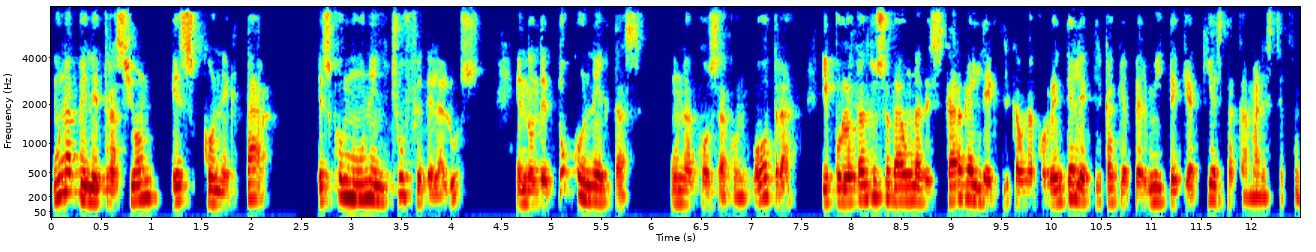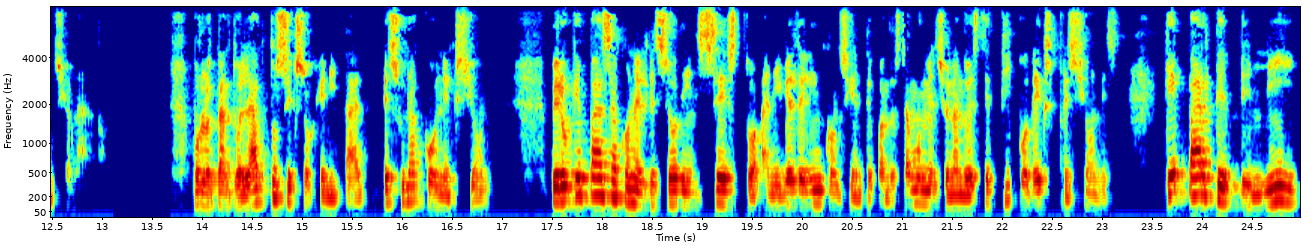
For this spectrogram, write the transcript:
Una penetración es conectar, es como un enchufe de la luz, en donde tú conectas una cosa con otra y por lo tanto eso da una descarga eléctrica, una corriente eléctrica que permite que aquí esta cámara esté funcionando. Por lo tanto, el acto sexogenital es una conexión. Pero ¿qué pasa con el deseo de incesto a nivel del inconsciente cuando estamos mencionando este tipo de expresiones? ¿Qué parte de mí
